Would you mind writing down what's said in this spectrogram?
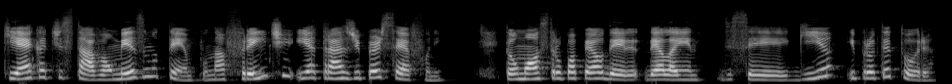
que Hecate estava ao mesmo tempo na frente e atrás de Perséfone. Então mostra o papel dele, dela de ser guia e protetora.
